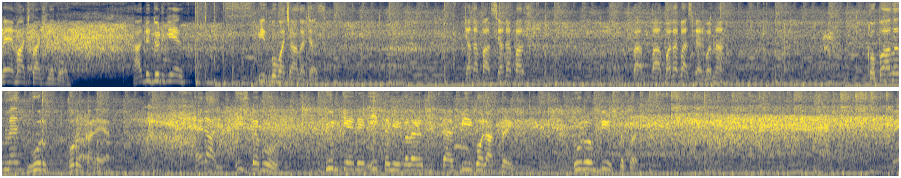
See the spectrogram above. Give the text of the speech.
Ve maç başladı. Hadi Türkiye biz bu maçı alacağız. Ya da pas ya da pas. Ba, ba- bana pas ver bana. Topu alın ve vur, vurun kaleye. Helal işte bu. Türkiye'nin ilk dakikalarında bir gol attık. Durum 1-0. Ve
